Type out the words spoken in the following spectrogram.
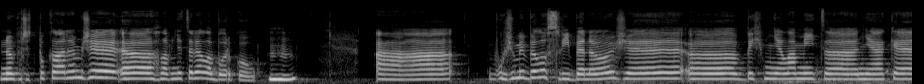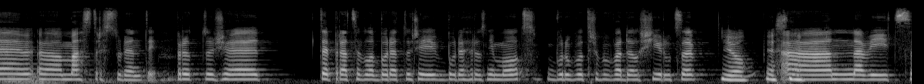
No předpokládám, že uh, hlavně teda laborkou. Mm-hmm. A už mi bylo slíbeno, že uh, bych měla mít uh, nějaké uh, master studenty, protože té práce v laboratoři bude hrozně moc, budu potřebovat další ruce. Jo, jasně. A navíc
